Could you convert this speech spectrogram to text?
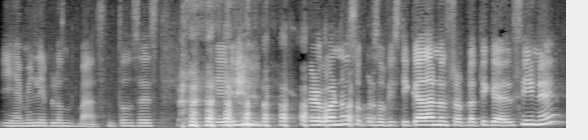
y Emily Blunt más. Entonces, eh, pero bueno, súper sofisticada nuestra plática de cine.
